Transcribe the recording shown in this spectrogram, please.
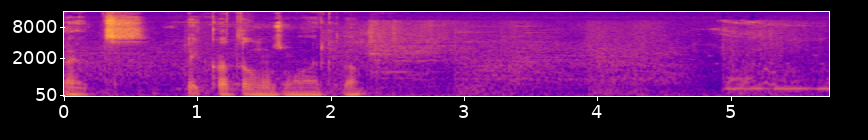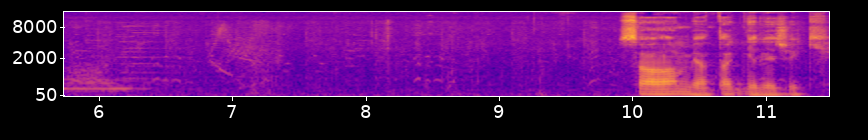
Evet. Pek atalım o zaman arkadan. Sağlam bir atak gelecek.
